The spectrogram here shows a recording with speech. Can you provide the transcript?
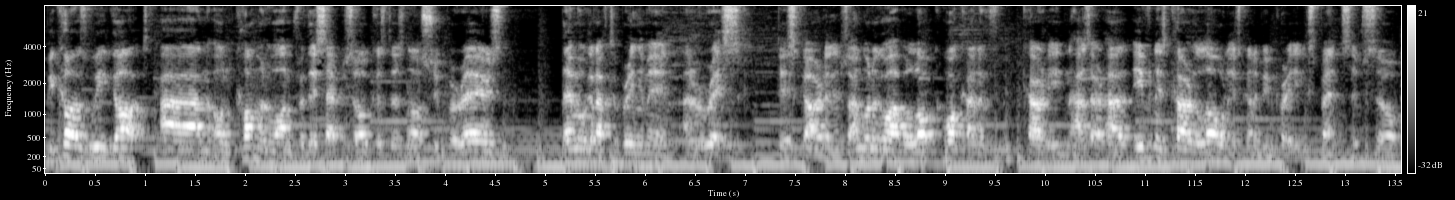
because we got an uncommon one for this episode because there's no super rares, then we're gonna have to bring him in and risk discarding him. So I'm gonna go have a look what kind of card Eden Hazard has. Even his card alone is going to be pretty expensive, so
